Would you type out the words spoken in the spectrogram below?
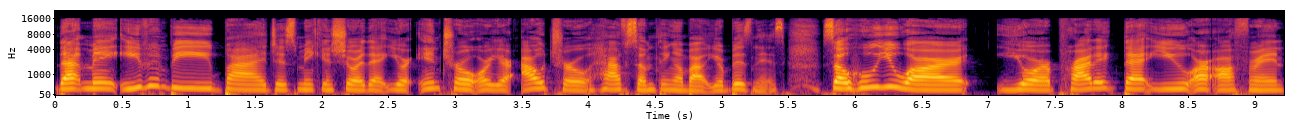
That may even be by just making sure that your intro or your outro have something about your business. So, who you are, your product that you are offering.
